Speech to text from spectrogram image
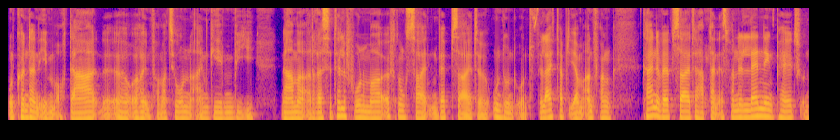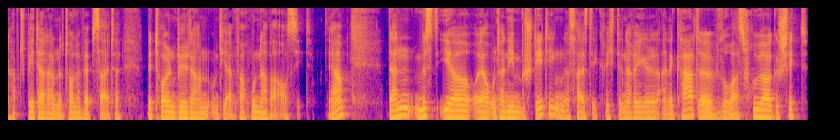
und könnt dann eben auch da äh, eure Informationen eingeben wie Name, Adresse, Telefonnummer, Öffnungszeiten, Webseite und und und. Vielleicht habt ihr am Anfang keine Webseite, habt dann erstmal eine Landingpage und habt später dann eine tolle Webseite mit tollen Bildern und die einfach wunderbar aussieht. Ja. Dann müsst ihr euer Unternehmen bestätigen. Das heißt, ihr kriegt in der Regel eine Karte, sowas früher geschickt.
